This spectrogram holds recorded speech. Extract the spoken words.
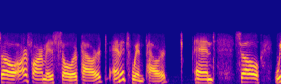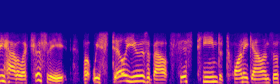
So our farm is solar powered and it's wind powered. And so we have electricity but we still use about 15 to 20 gallons of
